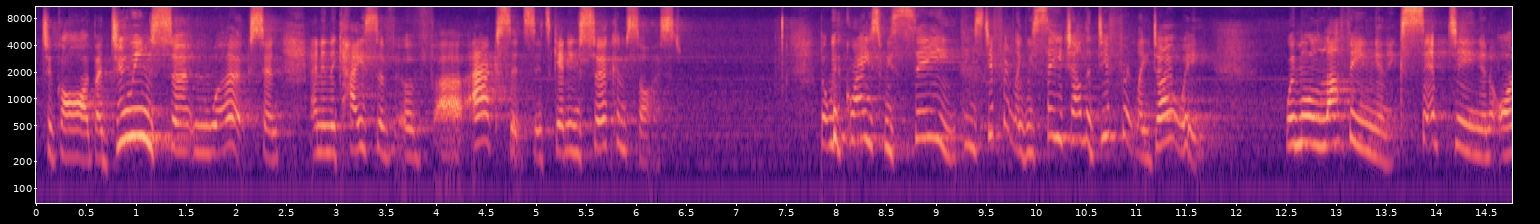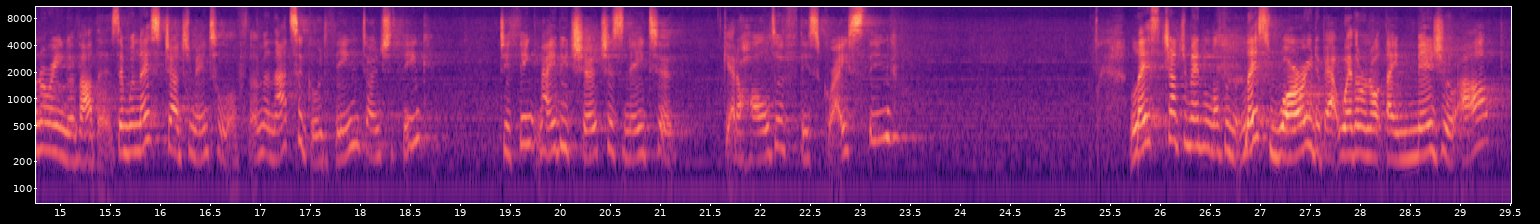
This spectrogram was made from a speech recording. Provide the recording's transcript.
to God by doing certain works. And, and in the case of, of uh, Acts, it's, it's getting circumcised. But with grace, we see things differently. We see each other differently, don't we? We're more loving and accepting and honouring of others, and we're less judgmental of them, and that's a good thing, don't you think? Do you think maybe churches need to get a hold of this grace thing? Less judgmental of them, less worried about whether or not they measure up.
